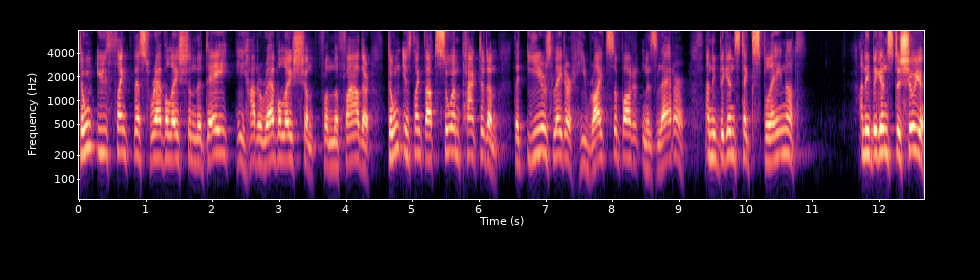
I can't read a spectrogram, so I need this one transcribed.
Don't you think this revelation, the day he had a revelation from the Father, don't you think that so impacted him that years later he writes about it in his letter and he begins to explain it? And he begins to show you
